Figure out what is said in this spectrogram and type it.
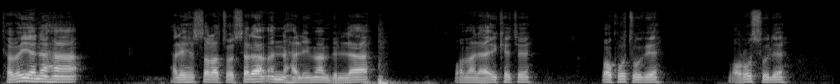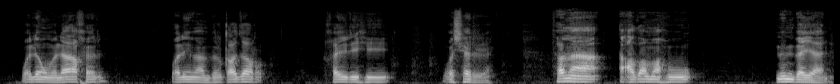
فبينها عليه الصلاة والسلام أنها الإيمان بالله وملائكته وكتبه ورسله واليوم الآخر والإيمان بالقدر خيره وشره. فما أعظمه من بيان.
